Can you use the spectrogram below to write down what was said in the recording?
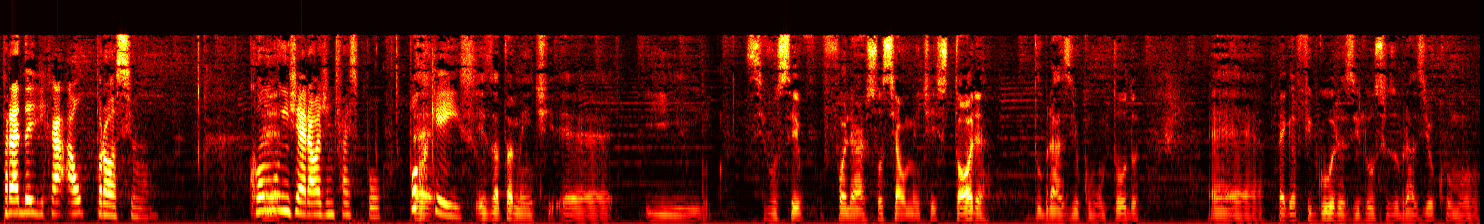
para dedicar ao próximo. Como É. em geral a gente faz pouco. Por É, que isso? Exatamente. é, e se você for olhar socialmente a história do Brasil como um todo, é, pega figuras ilustres do Brasil como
